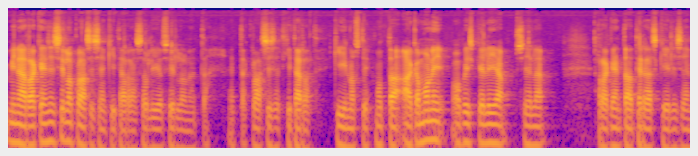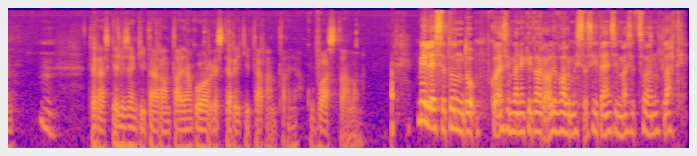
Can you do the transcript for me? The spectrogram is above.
minä rakensin silloin klassisen kitaran. Se oli jo silloin, että, että klassiset kitarat kiinnosti. Mutta aika moni opiskelija siellä rakentaa teräskielisen, mm. teräskielisen kitaran tai jonkun orkesterikitaran tai jonkun vastaavan. Mille se tuntui, kun ensimmäinen kitara oli valmis ja siitä ensimmäiset soinut lähti?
